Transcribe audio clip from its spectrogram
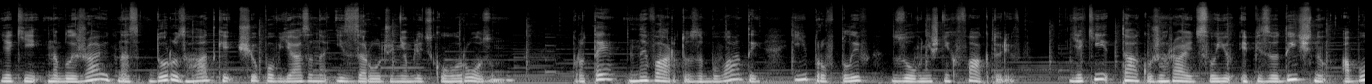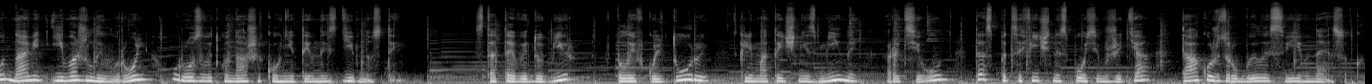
які наближають нас до розгадки, що пов'язана із зародженням людського розуму. Проте не варто забувати і про вплив зовнішніх факторів, які також грають свою епізодичну або навіть і важливу роль у розвитку наших когнітивних здібностей. Статевий добір, вплив культури, кліматичні зміни, раціон та специфічний спосіб життя також зробили свій внесок.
